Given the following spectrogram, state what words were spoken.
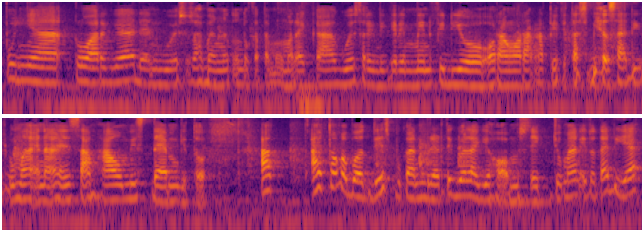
punya keluarga dan gue susah banget untuk ketemu mereka. Gue sering dikirimin video orang-orang aktivitas biasa di rumah and I somehow miss them gitu. I, I talk about this bukan berarti gue lagi homesick. Cuman itu tadi ya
